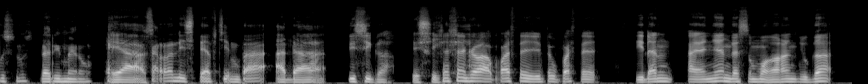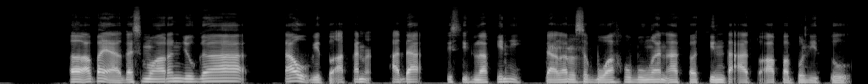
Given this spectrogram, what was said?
khusus dari Merauke. Ya, karena di setiap cinta ada sisi gelap. Sisi gelap pasti itu pasti. pasti dan kayaknya nggak semua orang juga eh, apa ya nggak semua orang juga tahu gitu akan ada sisi gelap ini dalam sebuah hubungan atau cinta atau apa pun itu.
